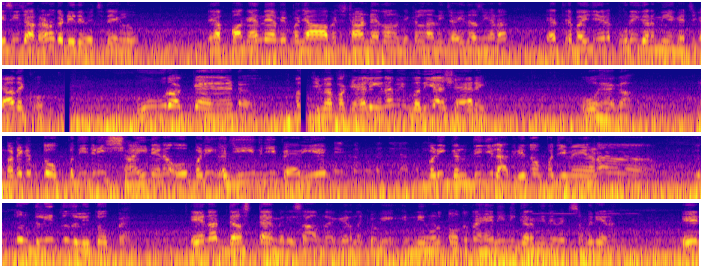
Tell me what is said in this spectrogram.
ਏਸੀ ਚੱਲ ਰਿਹਾ ਹੁਣ ਗੱਡੀ ਦੇ ਵਿੱਚ ਦੇਖ ਲਓ। ਤੇ ਆਪਾਂ ਕਹਿੰਦੇ ਆ ਵੀ ਪੰਜਾਬ ਵਿੱਚ ਠੰਡ ਹੈ ਤੁਹਾਨੂੰ ਨਿਕਲਣਾ ਨਹੀਂ ਚਾਹੀਦਾ ਸੀ ਹਨਾ? ਇੱਥੇ ਬਾਈ ਜੀ ਪੂਰੀ ਗਰਮੀ ਹੈ ਖਿੱਚ ਗਿਆ ਦੇਖੋ। ਪੂਰਾ ਘੈਂਟ। ਜਿਵੇਂ ਆਪਾਂ ਕਹਿ ਲਈਏ ਨਾ ਵੀ ਵਧੀਆ ਸ਼ਹਿਰ ਹੈ ਉਹ ਹੈਗਾ। ਬਟ ਇੱਕ ਧੁੱਪ ਦੀ ਜਿਹੜੀ ਸ਼ਾਈਨ ਹੈ ਨਾ ਉਹ ਬੜੀ ਅਜੀਬ ਜੀ ਪੈ ਰਹੀ ਹੈ ਬੜੀ ਗੰਦੀ ਜੀ ਲੱਗ ਰਹੀ ਹੈ ਧੁੱਪ ਜਿਵੇਂ ਹਨਾ? ਵੀ ਧੁੰਦਲੀ ਧੁੰਦਲੀ ਧੁੱਪ ਹੈ। ਇਹ ਨਾ ਡਸਟ ਹੈ ਮੇਰੇ ਹਿਸਾਬ ਨਾਲ ਕਿਰਨ ਕਿਉਂਕਿ ਇੰਨੀ ਹੁਣ ਧੁੰਦ ਤਾਂ ਹੈ ਨਹੀਂ ਨਹੀਂ ਗਰਮੀ ਦੇ ਵਿੱਚ ਸਮਝ ਰਹੀ ਹੈ ਨਾ। ਇਹ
